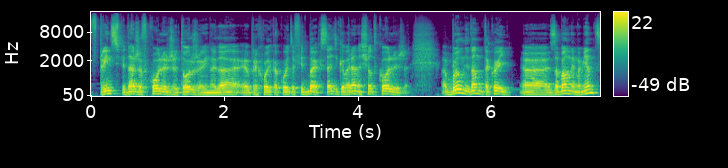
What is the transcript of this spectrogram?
в принципе, даже в колледже тоже иногда э, приходит какой-то фидбэк. Кстати говоря, насчет колледжа. Был недавно такой э, забавный момент.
